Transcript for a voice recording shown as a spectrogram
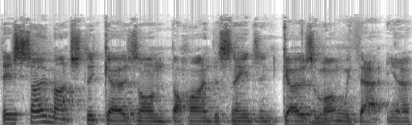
there's so much that goes on behind the scenes and goes mm. along with that. You know,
